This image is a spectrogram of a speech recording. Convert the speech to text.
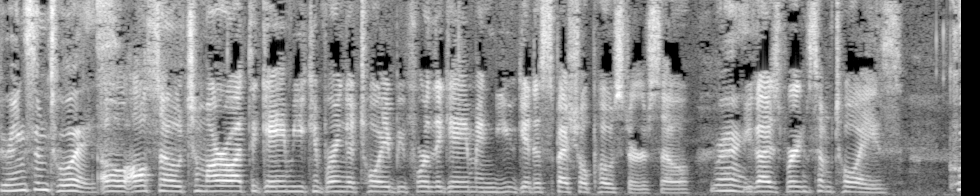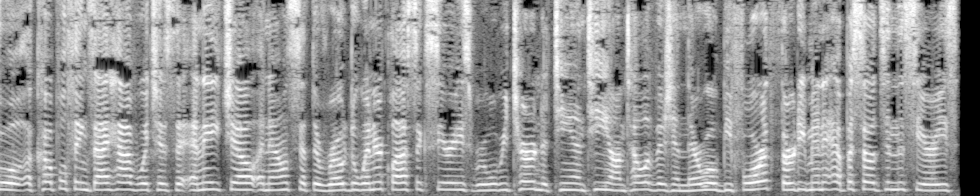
Bring some toys. Oh, also tomorrow at the game, you can bring a toy before the game, and you get a special poster. So, right, you guys bring some toys. Cool. A couple things I have, which is the NHL announced that the Road to Winter Classic series will return to TNT on television. There will be four 30 minute episodes in the series,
